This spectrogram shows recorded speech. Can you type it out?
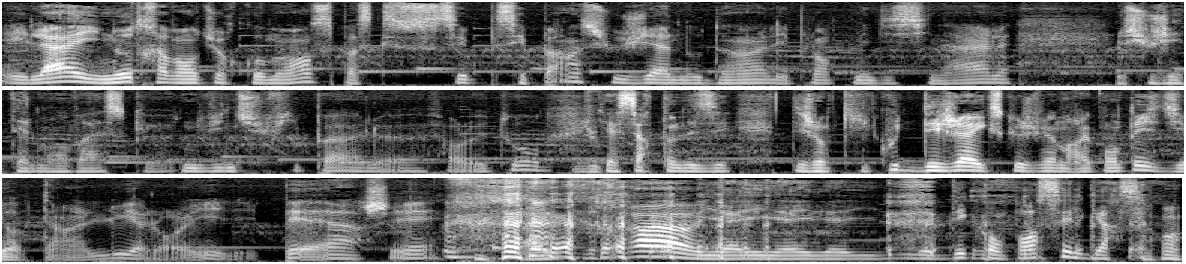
et là, une autre aventure commence parce que c'est pas un sujet anodin, les plantes médicinales. Le sujet est tellement vaste qu'une vie ne suffit pas à le- faire le tour. Il y a certains des, des gens qui écoutent déjà avec ce que je viens de raconter, ils se disent Oh putain, lui, alors lui, il est perché. Ah, grave, il a, il, a, il a- il a décompensé le garçon.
